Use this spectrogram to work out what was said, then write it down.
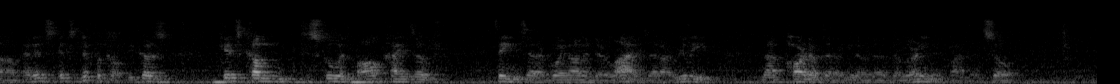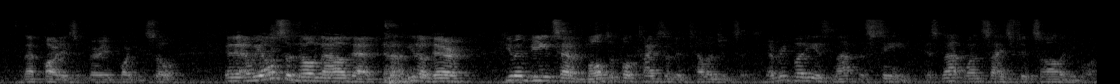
um, and it's, it's difficult because kids come to school with all kinds of things that are going on in their lives that are really not part of the, you know, the, the learning environment. So that part is very important. So, and, and we also know now that, you know, there, human beings have multiple types of intelligences. Everybody is not the same. It's not one size fits all anymore.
